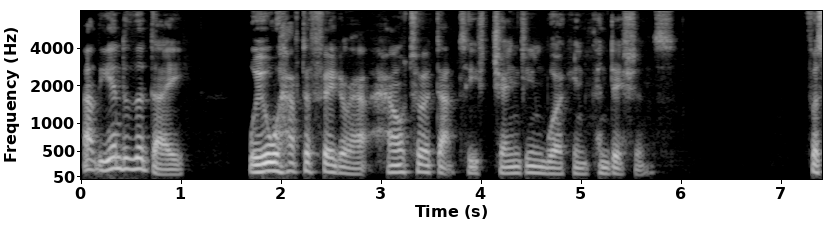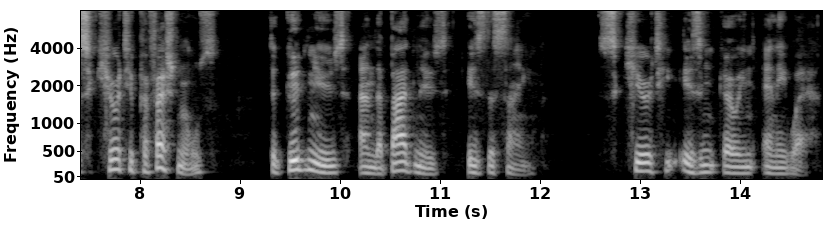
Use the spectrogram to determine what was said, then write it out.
At the end of the day, we all have to figure out how to adapt to these changing working conditions. For security professionals, the good news and the bad news is the same. Security isn't going anywhere.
